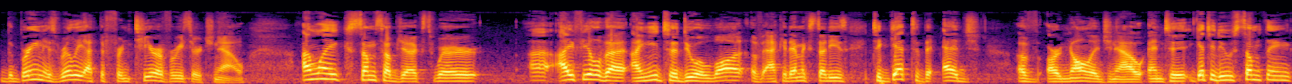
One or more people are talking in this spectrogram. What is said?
the brain is really at the frontier of research now. Unlike some subjects where uh, I feel that I need to do a lot of academic studies to get to the edge of our knowledge now and to get to do something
